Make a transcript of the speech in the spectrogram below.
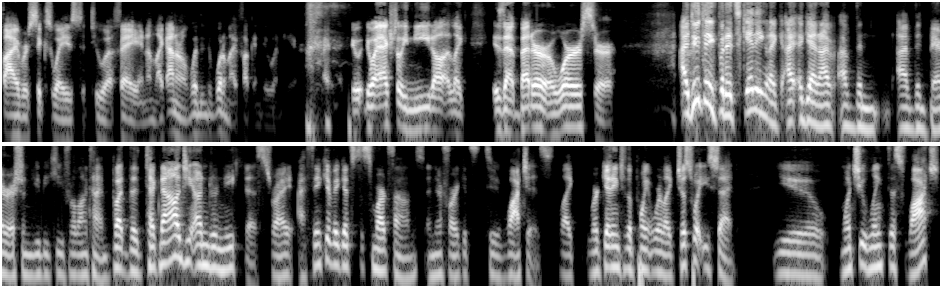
five or six ways to 2FA, and I'm like, I don't know what what am I fucking doing here? do, do I actually need all like is that better or worse or? I do think, but it's getting like I, again. I've I've been I've been bearish on YubiKey for a long time, but the technology underneath this, right? I think if it gets to smartphones and therefore it gets to watches, like we're getting to the point where, like, just what you said, you once you link this watch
